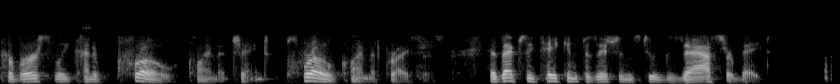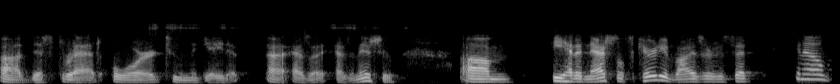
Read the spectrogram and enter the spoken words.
perversely kind of pro climate change, pro climate crisis, has actually taken positions to exacerbate uh, this threat or to negate it uh, as a as an issue. Um, he had a national security advisor who said, you know,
